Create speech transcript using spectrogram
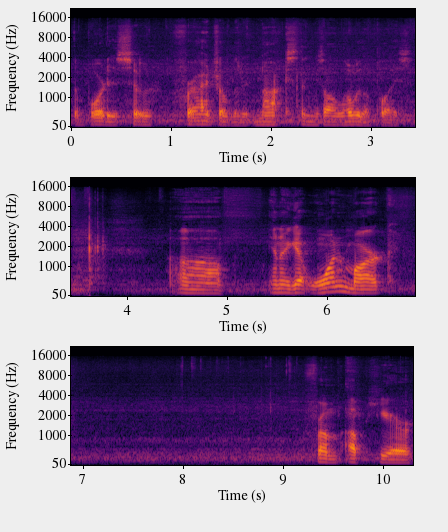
the board is so fragile that it knocks things all over the place. Uh, and I get one mark from up here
